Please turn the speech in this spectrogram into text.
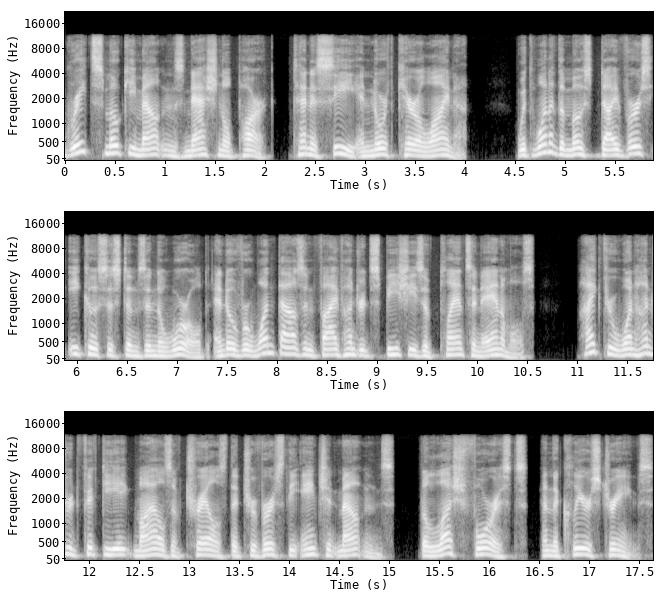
Great Smoky Mountains National Park, Tennessee and North Carolina. With one of the most diverse ecosystems in the world and over 1,500 species of plants and animals, hike through 158 miles of trails that traverse the ancient mountains, the lush forests, and the clear streams.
